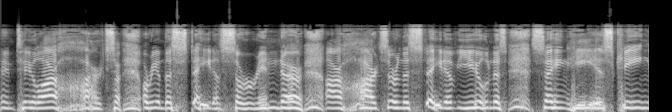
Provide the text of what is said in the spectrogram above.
until our hearts are in the state of surrender. Our hearts are in the state of yieldness, saying, He is King,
